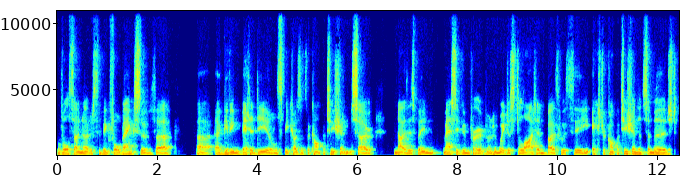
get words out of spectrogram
We've also noticed the big four banks have, uh, uh, are giving better deals because of the competition. So no, there's been massive improvement, and we're just delighted both with the extra competition that's emerged,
